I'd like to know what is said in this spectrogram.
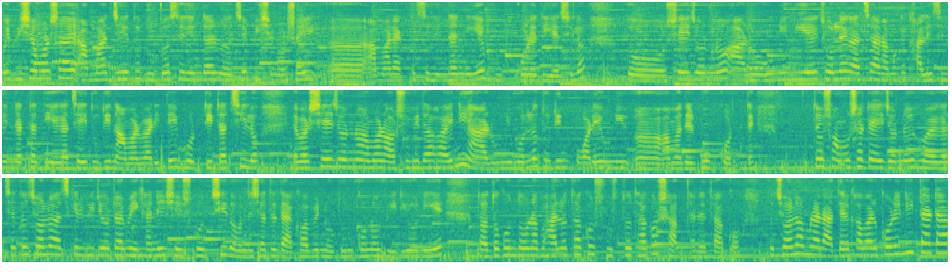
ওই পিসেমশাই, আমার যেহেতু দুটো সিলিন্ডার রয়েছে, পিসেমশাই আমার একটা সিলিন্ডার নিয়ে বুক করে দিয়েছিল। তো সেই জন্য আরও উনি নিয়ে চলে গেছে আর আমাকে খালি সিলিন্ডারটা দিয়ে গেছে। এই দুদিন আমার বাড়িতেই ভর্তিটা ছিল। এবার সেই জন্য আমার অসুবিধা হয়নি আর উনি বলল দুদিন পরে উনি আমাদের বুক করতে। তো সমস্যাটা এই জন্যই হয়ে গেছে। তো চলো আজকের ভিডিওটা আমি এখানেই শেষ করছি। তোমাদের সাথে দেখা হবে নতুন কোনো ভিডিও নিয়ে। ততক্ষণ তোমরা ভালো থাকো, সুস্থ থাকো, সাবধানে থাকো। তো চলো আমরা রাতের খাবার করে নিই। টাটা!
